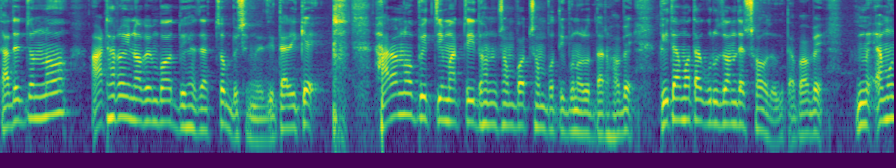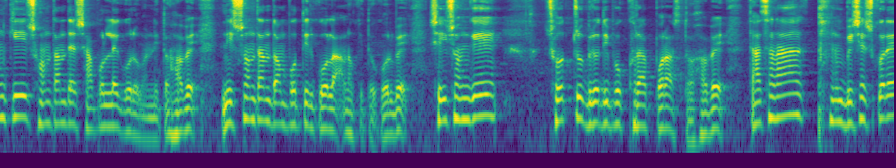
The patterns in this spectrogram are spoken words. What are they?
তাদের জন্য আঠারোই নভেম্বর দুই হাজার চব্বিশ ইংরেজি তারিখে হারানো পিতৃমাতৃ ধন সম্পদ সম্পত্তি পুনরুদ্ধার হবে। পিতামাতা, গুরুজনদের সহযোগিতা পাবে। এমনকি সন্তানদের সাফল্যে গৌরবান্বিত হবে। নিঃসন্তান দম্পতির কোল আলোকিত করবে। সেই সঙ্গে শত্রু বিরোধী পক্ষরা পরাস্ত হবে। তাছাড়া বিশেষ করে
